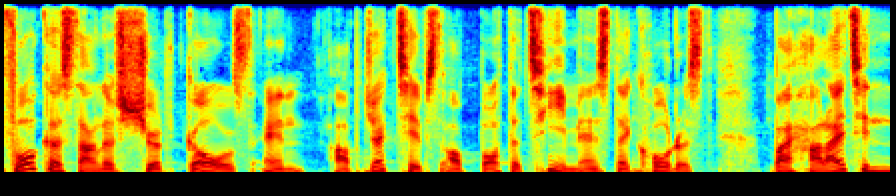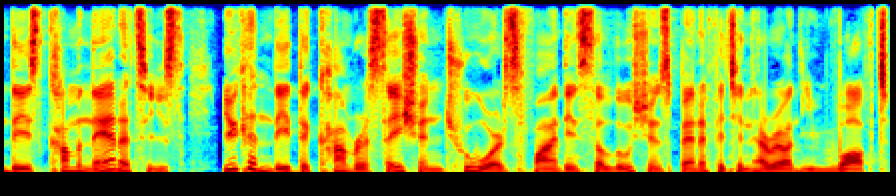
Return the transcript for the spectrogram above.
focus on the shared goals and objectives of both the team and stakeholders. By highlighting these commonalities, you can lead the conversation towards finding solutions benefiting everyone involved.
